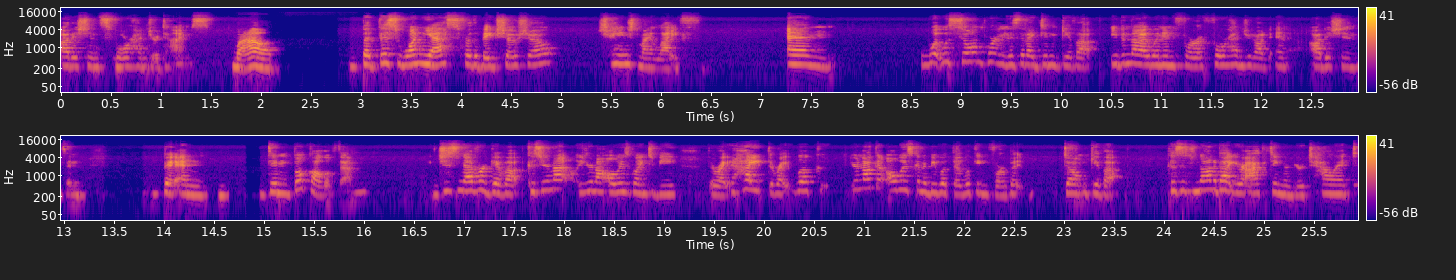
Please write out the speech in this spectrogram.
auditions 400 times. Wow. But this one yes for the Big Show show changed my life. And what was so important is that I didn't give up, even though I went in for 400 aud- auditions and and didn't book all of them. Just never give up because you're not you're not always going to be the right height, the right look. You're not always going to be what they're looking for, but don't give up because it's not about your acting or your talent.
